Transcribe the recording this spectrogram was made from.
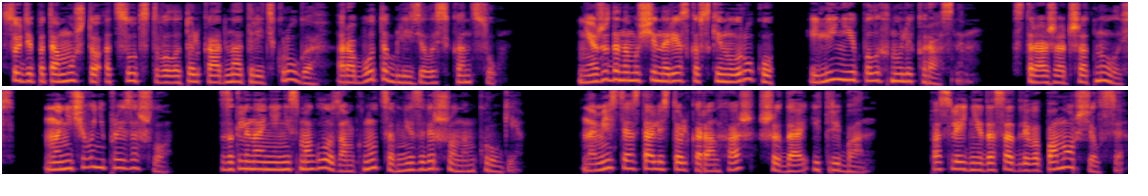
Судя по тому, что отсутствовала только одна треть круга, работа близилась к концу. Неожиданно мужчина резко вскинул руку, и линии полыхнули красным. Стража отшатнулась, но ничего не произошло. Заклинание не смогло замкнуться в незавершенном круге. На месте остались только Ранхаш, Шедай и Трибан. Последний досадливо поморщился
